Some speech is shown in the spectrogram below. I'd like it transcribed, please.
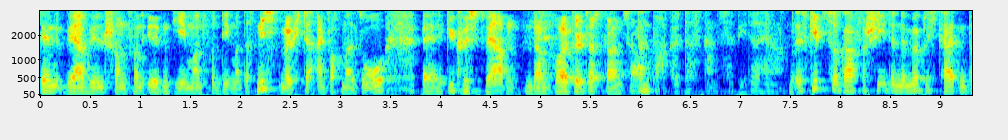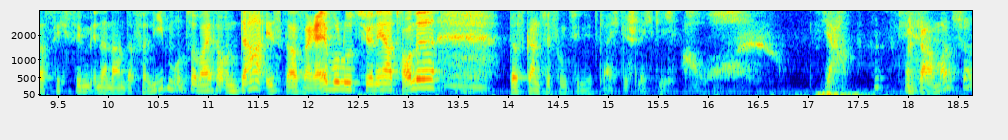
denn wer will schon von irgendjemand, von dem man das nicht möchte, einfach mal so äh, geküsst werden. Und dann bröckelt das Ganze Dann ab. bröckelt das Ganze wieder, ja. Es gibt sogar verschiedene Möglichkeiten, dass sich Sim ineinander verlieben und so weiter. Und da ist das revolutionär Tolle. Das Ganze funktioniert gleichgeschlechtlich auch. Ja, Und damals schon?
